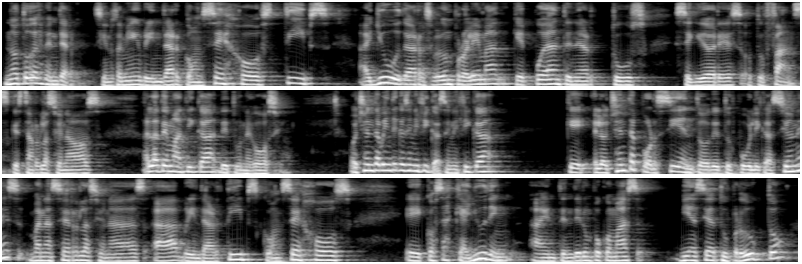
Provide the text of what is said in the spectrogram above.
no todo es vender, sino también brindar consejos, tips, ayuda, resolver un problema que puedan tener tus seguidores o tus fans que están relacionados a la temática de tu negocio. 80-20, ¿qué significa? Significa que el 80% de tus publicaciones van a ser relacionadas a brindar tips, consejos, eh, cosas que ayuden a entender un poco más, bien sea tu producto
